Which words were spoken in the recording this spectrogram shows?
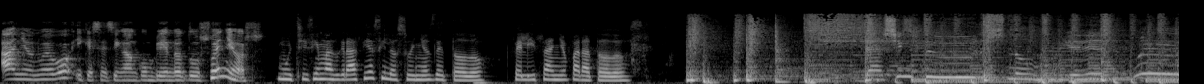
año nuevo y que se sigan cumpliendo tus sueños. Muchísimas gracias y los sueños de todo. Feliz año para todos. Dashing through the snow, yeah. In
